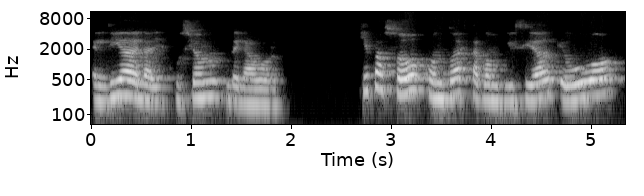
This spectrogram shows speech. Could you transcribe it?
el día de la discusión del aborto? ¿Qué pasó con toda esta complicidad que hubo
